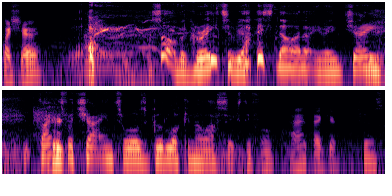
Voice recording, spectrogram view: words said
for sure. I sort of agree, to be honest. No, I know what you mean. Shane, thanks for chatting to us. Good luck in the last 64. All right, thank you. Cheers.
